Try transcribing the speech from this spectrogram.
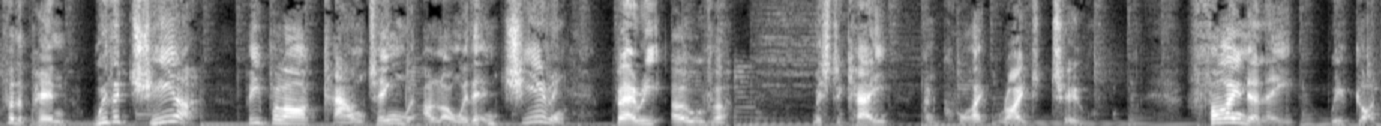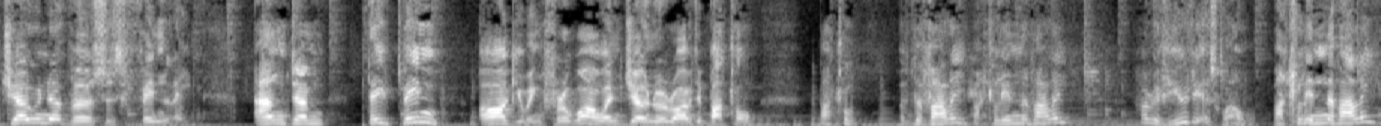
for the pin with a cheer. People are counting along with it and cheering. Very over, Mr. K, and quite right too. Finally, we've got Jonah versus Finlay, And um, they've been arguing for a while when Jonah arrived at Battle, Battle of the Valley, Battle in the Valley. I reviewed it as well. Battle in the Valley.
